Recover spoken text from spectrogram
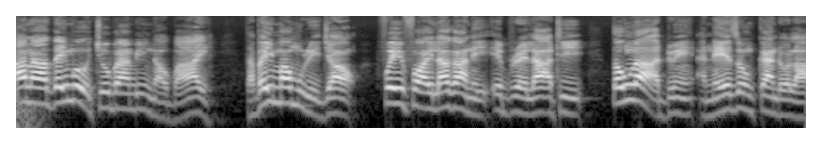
အာနာသိမ့်မှုကြိုးပမ်းပြီးနောက်ပိုင်းတပိတ်မောက်မှုတွေကြောင့်ဖေဖော်ဝါရီလကနေဧပြီလအထိ 3လအတွင်းအ ਨੇ ဆုံးကန်ဒေါ်လာ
